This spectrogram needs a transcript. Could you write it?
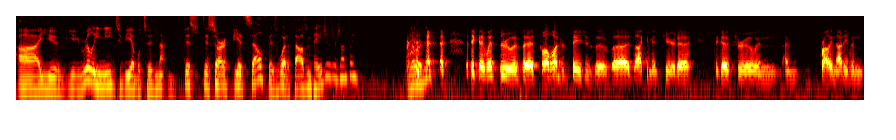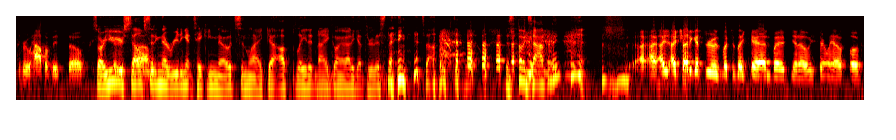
Uh, you you really need to be able to not this this RFP itself is what a thousand pages or something. I think I went through was uh, 1,200 pages of uh, documents here to to go through, and I'm probably not even through half of it. So, so are you yourself um, sitting there reading it, taking notes, and like uh, up late at night, going, "I got to get through this thing"? Is that what's happening? I, I, I, try to get through as much as I can, but you know, we certainly have folks,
